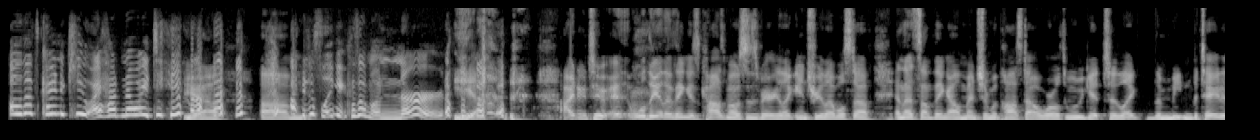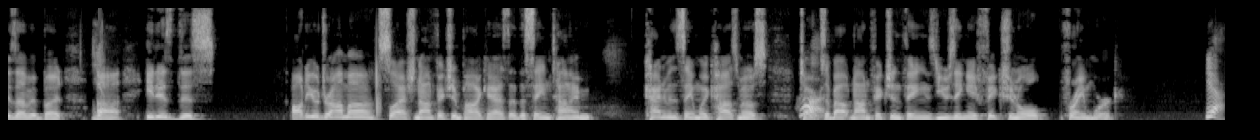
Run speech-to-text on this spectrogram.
Oh, that's kind of cute. I had no idea. Yeah. Um, I just like it because I'm a nerd. yeah, I do too. Uh, Well, the other thing is Cosmos is very like entry level stuff, and that's something I'll mention with Hostile Worlds when we get to like the meat and potatoes of it. But Yeah. uh, it is this audio drama slash nonfiction podcast at the same time, kind of in the same way Cosmos talks about nonfiction things using a fictional framework. Yeah.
